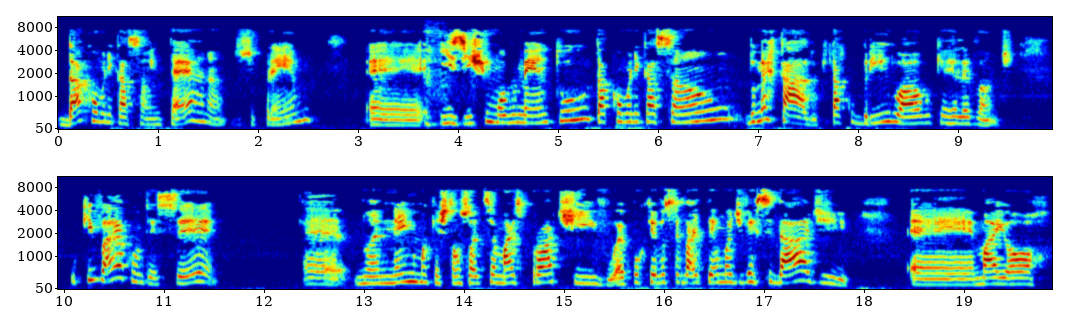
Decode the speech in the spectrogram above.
da comunicação interna do Supremo, é, existe um movimento da comunicação do mercado, que está cobrindo algo que é relevante. O que vai acontecer é, não é nenhuma questão só de ser mais proativo, é porque você vai ter uma diversidade é, maior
